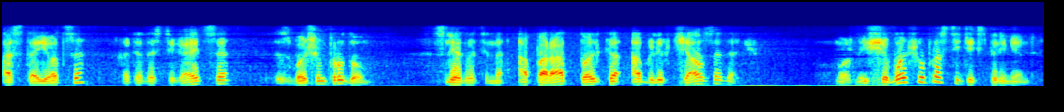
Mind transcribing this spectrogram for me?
остается, хотя достигается с большим трудом. Следовательно, аппарат только облегчал задачу. Можно еще больше упростить эксперимент –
